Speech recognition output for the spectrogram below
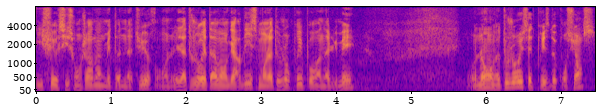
Il fait aussi son jardin de méthode nature. il a toujours été avant-gardiste, mais on l'a toujours pris pour un allumé. Oh non, on a toujours eu cette prise de conscience.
